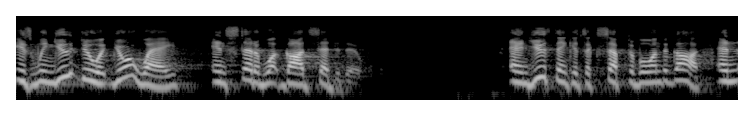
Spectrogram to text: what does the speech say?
is when you do it your way instead of what God said to do. And you think it's acceptable unto God. And,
